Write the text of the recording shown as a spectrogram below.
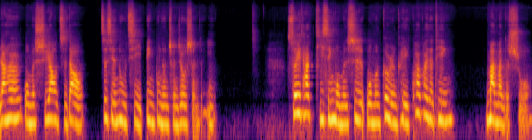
然而，我们需要知道，这些怒气并不能成就神的意。所以，他提醒我们是：我们个人可以快快的听，慢慢的说，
